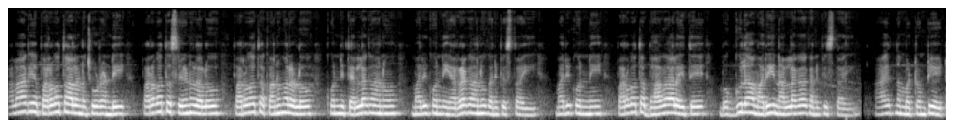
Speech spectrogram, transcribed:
అలాగే పర్వతాలను చూడండి. పర్వత శ్రేణులలో పర్వత కనుమలలో కొన్ని తెల్లగాను మరికొన్ని ఎర్రగాను కనిపిస్తాయి. మరికొన్ని పర్వత భాగాలైతే బొగ్గులా మరీ నల్లగా కనిపిస్తాయి. ఆయత్ నంబర్ ట్వంటీ ఎయిట్.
